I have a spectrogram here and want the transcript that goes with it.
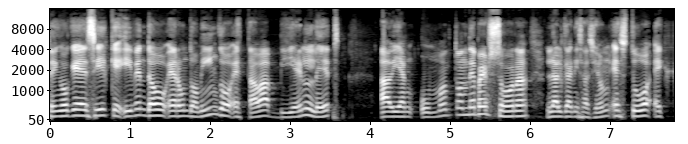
Tengo que decir que even though era un domingo, estaba bien lit. Habían un montón de personas. La organización estuvo ex-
